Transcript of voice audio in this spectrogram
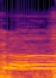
প্রাণ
